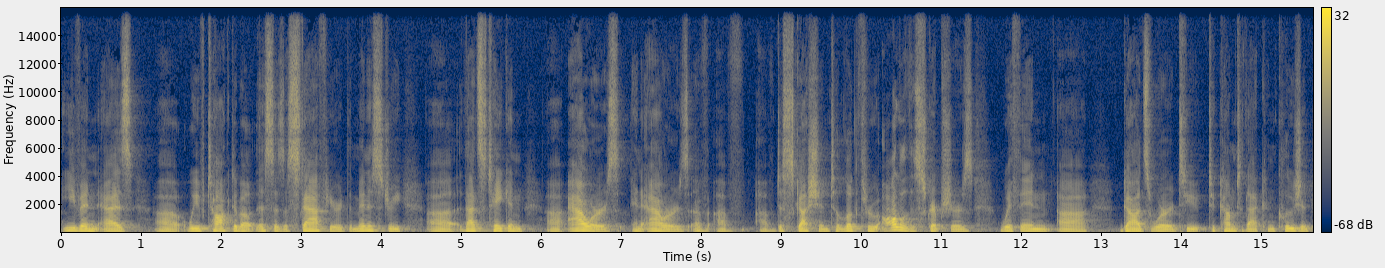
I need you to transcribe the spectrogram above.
even as uh, we've talked about this as a staff here at the ministry. Uh, that's taken uh, hours and hours of, of, of, discussion to look through all of the scriptures within uh, God's word to, to come to that conclusion.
